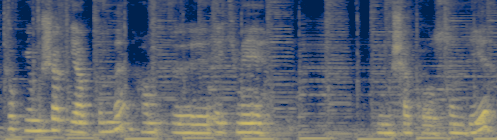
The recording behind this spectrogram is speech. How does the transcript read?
Çok yumuşak yaptım ben ham, e, ekmeği yumuşak olsun diye.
